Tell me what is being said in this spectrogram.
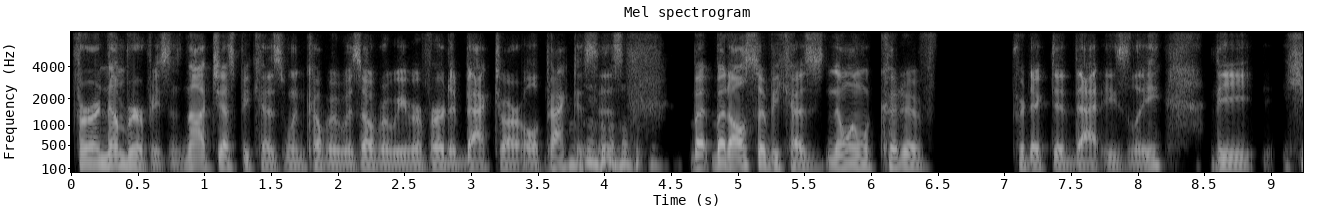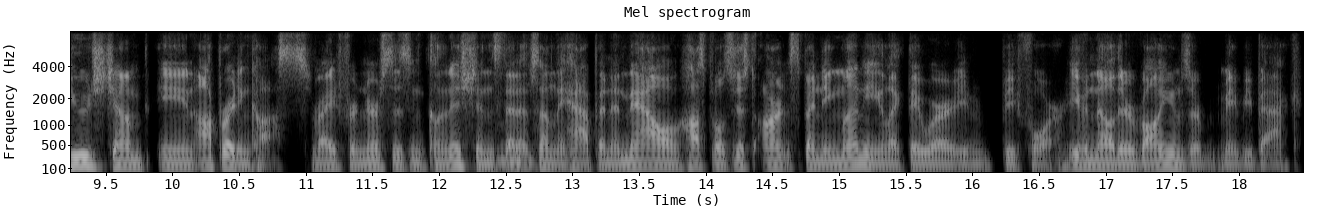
for a number of reasons not just because when covid was over we reverted back to our old practices but but also because no one could have predicted that easily the huge jump in operating costs right for nurses and clinicians mm-hmm. that have mm. suddenly happened and now hospitals just aren't spending money like they were even before even though their volumes are maybe back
